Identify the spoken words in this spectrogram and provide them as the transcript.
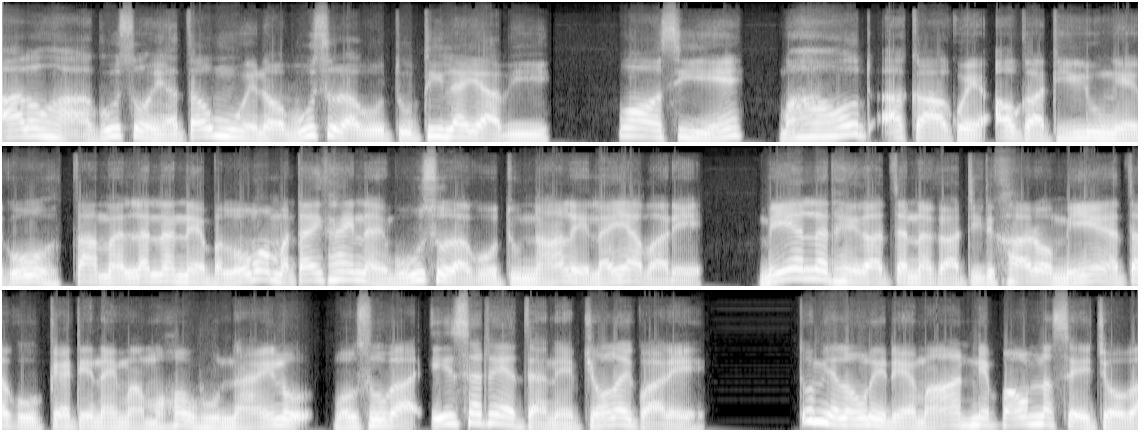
အားလုံးဟာအခုဆိုရင်အတော့မဝင်တော့ဘူးဆိုတာကိုသူသိလိုက်ရပြီး ဟောစီရင်မဟာဟုတ်အကာအကွယ်အောက်ကဒီလူငယ်ကိုတာမန်လက်နက်နဲ့ဘလုံးမမတိုက်ခိုင်းနိုင်ဘူးဆိုတာကိုသူနားလေလိုက်ရပါတယ်မင်းရဲ့လက်ထဲကတနက်ကဒီတစ်ခါတော့မင်းရဲ့အသက်ကိုကယ်တင်နိုင်မှာမဟုတ်ဘူးနိုင်လို့မုံဆိုးကအေးဆက်တဲ့အတန်နဲ့ပြောလိုက်ပါတယ်သူ့မျက်လုံးတွေထဲမှာနှစ်ပေါင်း20ကျော်က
